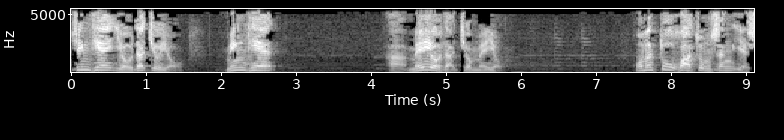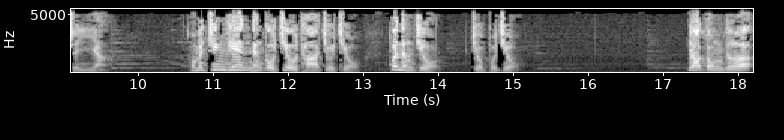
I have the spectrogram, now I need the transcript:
今天有的就有，明天啊没有的就没有。我们度化众生也是一样，我们今天能够救他就救，不能救就不救。要懂得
